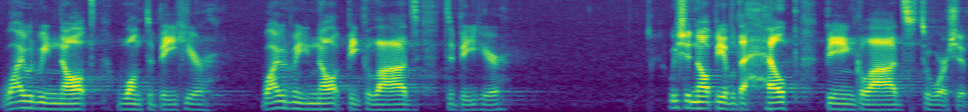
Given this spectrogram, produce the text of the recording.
Why would we not want to be here? Why would we not be glad to be here? We should not be able to help being glad to worship.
